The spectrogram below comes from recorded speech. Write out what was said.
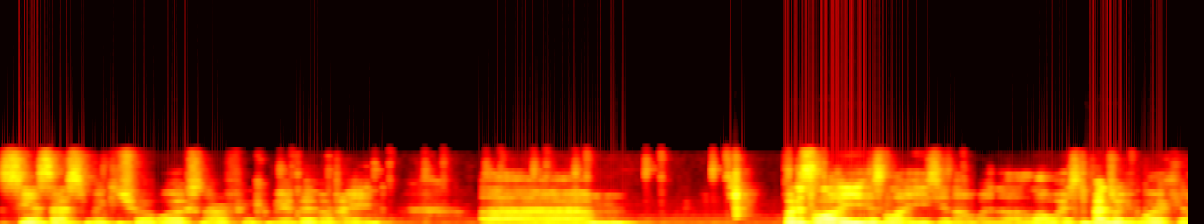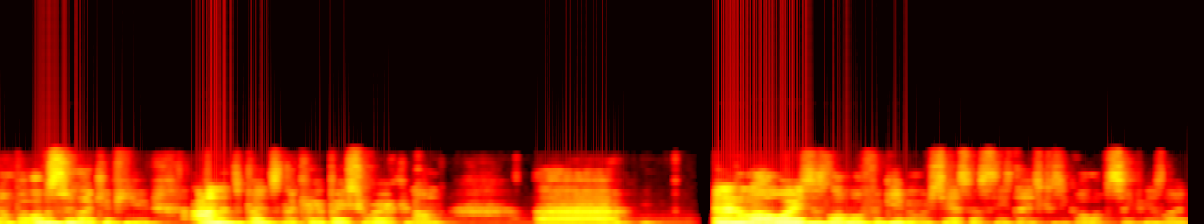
CSS, making sure it works and everything can be a bit of a pain. Um, but it's a lot. It's a lot easier now in a lot of ways. It depends what you're working on, but obviously, like if you and it depends on the code base you're working on. Uh, and in a lot of ways, it's a lot more forgiving with CSS these days because you've got obviously things like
